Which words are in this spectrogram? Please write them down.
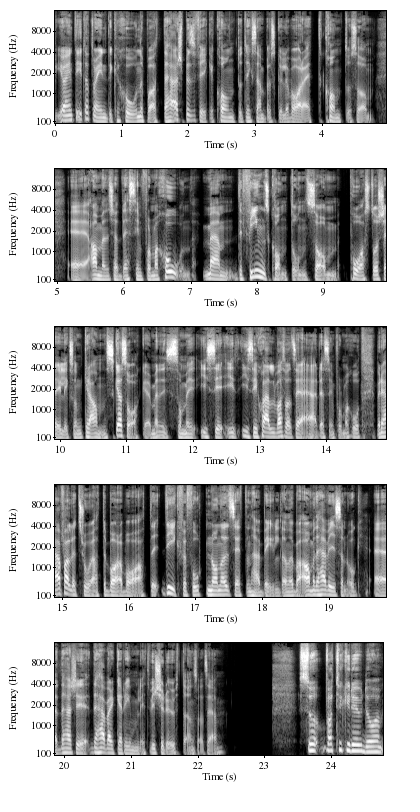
Jag har inte hittat några indikationer på att det här specifika kontot till exempel skulle vara ett konto som eh, använder sig av desinformation. Men det finns konton som påstår sig liksom granska saker, men som i, i, i, sig själva så att säga är desinformation. Men i det här fallet tror jag att det bara var att det, det gick för fort. Någon hade sett den här bilden och bara, ja men det här visar nog, eh, det, här ser, det här verkar rimligt, vi kör ut den så att säga. Så vad tycker du då,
